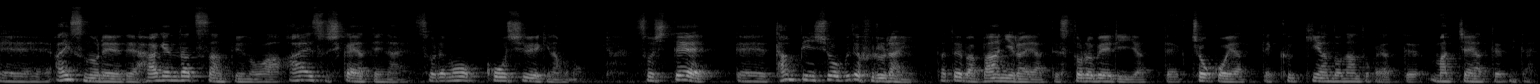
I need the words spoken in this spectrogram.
えー、アイスの例でハーゲンダッツさんっていうのはアイスしかやっていない。それも高収益なもの。そして、えー、単品勝負でフルライン。例えばバニラやってストロベリーやってチョコやってクッキーなんとかやって抹茶やってみたいな。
